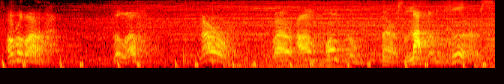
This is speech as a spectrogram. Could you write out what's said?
Over oh, there. Philip. No. Where I'm from, There's nothing here.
